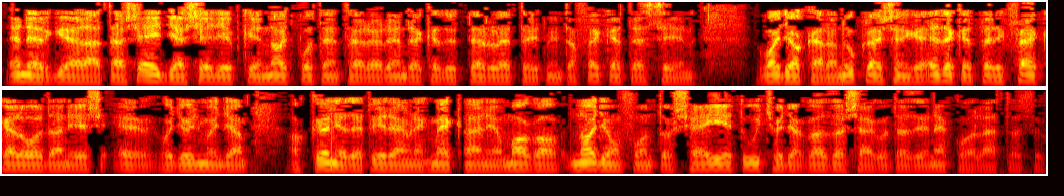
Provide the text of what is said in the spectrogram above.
energiállátás egyes egyébként nagy potenciálra rendelkező területeit, mint a fekete szén, vagy akár a nukleáris energia, ezeket pedig fel kell oldani, és eh, hogy úgy mondjam, a környezetvédelemnek megállni a maga nagyon fontos helyét, úgy, hogy a gazdaságot azért ne korlátozzuk.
